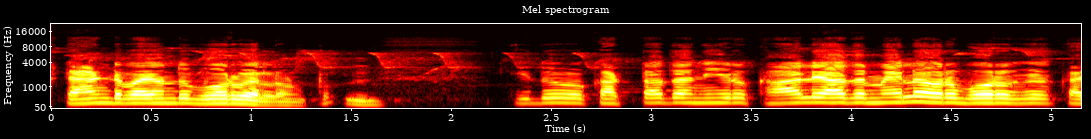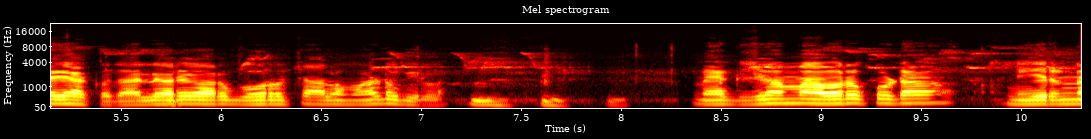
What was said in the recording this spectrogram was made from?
ಸ್ಟ್ಯಾಂಡ್ ಬೈ ಒಂದು ಬೋರ್ವೆಲ್ ಉಂಟು. ಇದು ಕಟ್ಟದ ನೀರು ಖಾಲಿ ಆದ ಮೇಲೆ ಅವರು ಬೋರ್ಗೆ ಕೈ ಹಾಕೋದು. ಅಲ್ಲಿವರೆಗೆ ಅವರು ಬೋರು ಚಾಲು ಮಾಡೋದಿಲ್ಲ. ಮ್ಯಾಕ್ಸಿಮಮ್ ಅವರು ಕೂಡ ನೀರಿನ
